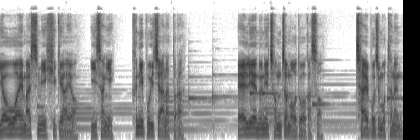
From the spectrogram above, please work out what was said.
여호와의 말씀이 희귀하여 이상이 흔히 보이지 않았더라. 엘리의 눈이 점점 어두워가서 잘 보지 못하는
